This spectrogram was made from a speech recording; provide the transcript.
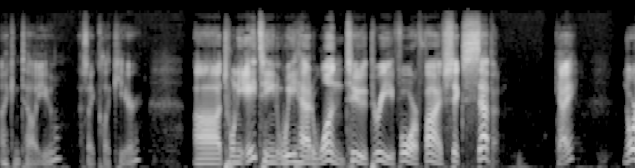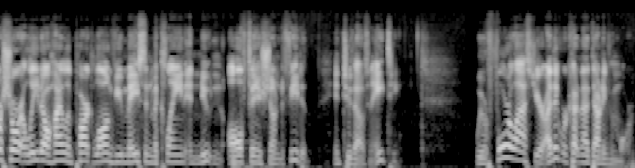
I can tell you as I click here, uh, 2018 we had one, two, three, four, five, six, seven. Okay, North Shore, Aledo, Highland Park, Longview, Mason, McLean, and Newton all finished undefeated in 2018. We were four last year. I think we're cutting that down even more.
